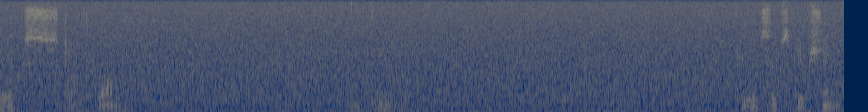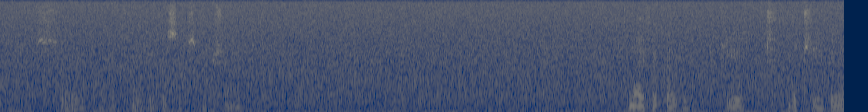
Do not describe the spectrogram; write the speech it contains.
yandex.com okay create subscription. So I have created the subscription. Now if I try to create the trigger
